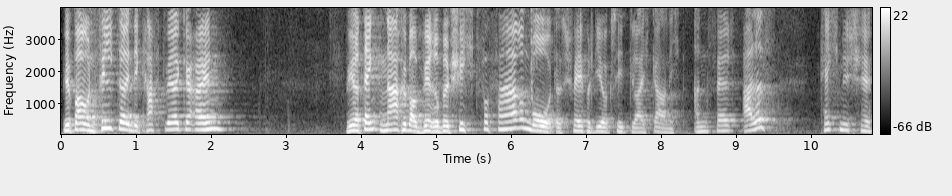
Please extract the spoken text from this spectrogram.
Wir bauen Filter in die Kraftwerke ein, wir denken nach über Wirbelschichtverfahren, wo das Schwefeldioxid gleich gar nicht anfällt. Alles technische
